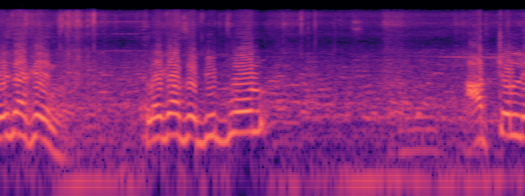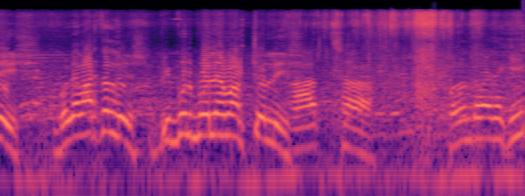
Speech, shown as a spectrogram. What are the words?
এই দেখেন লেখা আছে বিপুল আটচল্লিশ। বলে আটচল্লিশ? বিপুল বলে আটচল্লিশ। আচ্ছা বলুন তো ভাই দেখি।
